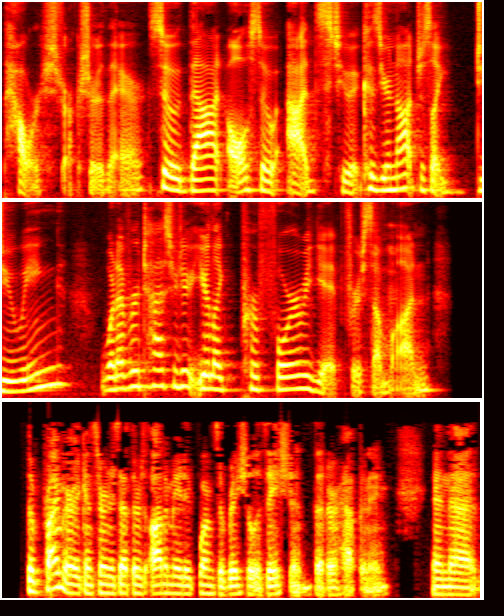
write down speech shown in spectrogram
power structure there. So that also adds to it because you're not just like doing whatever task you're doing, you're like performing it for someone. The primary concern is that there's automated forms of racialization that are happening and that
